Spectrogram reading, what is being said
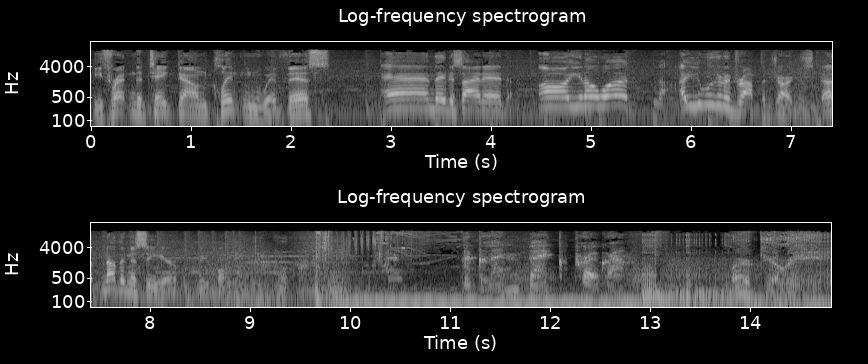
He threatened to take down Clinton with this, and they decided, oh, you know what? Uh, you- We're going to drop the charges. Uh, nothing to see here, people. The Glenn Beck Program. Mercury.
